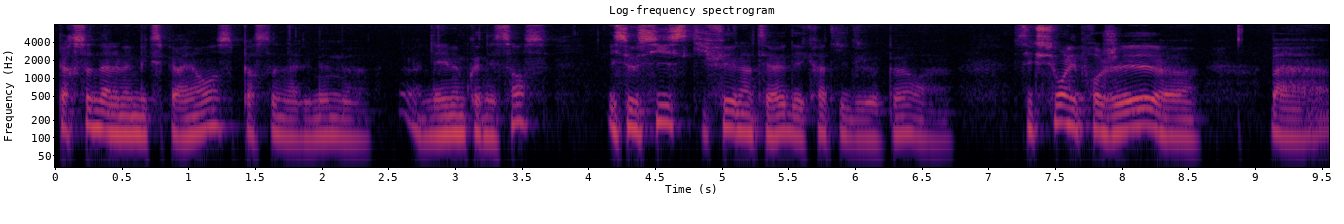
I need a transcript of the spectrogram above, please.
Personne n'a la même expérience, personne n'a les, mêmes, euh, connaissances. Et c'est aussi ce qui fait l'intérêt des creative developers. Euh, c'est que sur les projets, euh, bah,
